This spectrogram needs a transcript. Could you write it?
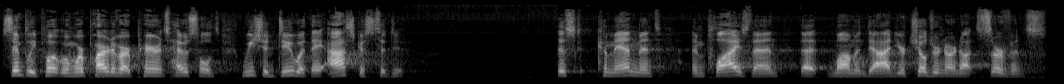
Simply put, when we're part of our parents' households, we should do what they ask us to do. This commandment implies then that mom and dad, your children are not servants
